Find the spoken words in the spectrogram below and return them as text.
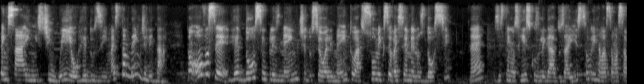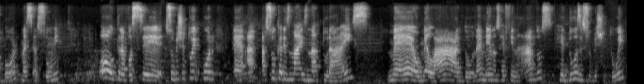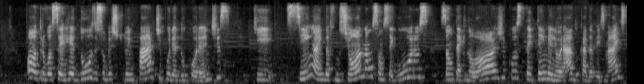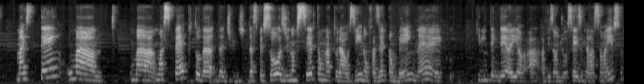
pensar em extinguir ou reduzir, mas também de lidar. Então, ou você reduz simplesmente do seu alimento, assume que você vai ser menos doce, né? Existem os riscos ligados a isso em relação a sabor, mas se assume. Outra, você substitui por é, açúcares mais naturais, mel, melado, né, menos refinados, reduz e substitui. Outro, você reduz e substitui em parte por edulcorantes, que sim, ainda funcionam, são seguros, são tecnológicos, tem, tem melhorado cada vez mais, mas tem uma, uma, um aspecto da, da, de, das pessoas de não ser tão natural assim, não fazer tão bem, né? Queria entender aí a, a visão de vocês em relação a isso.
